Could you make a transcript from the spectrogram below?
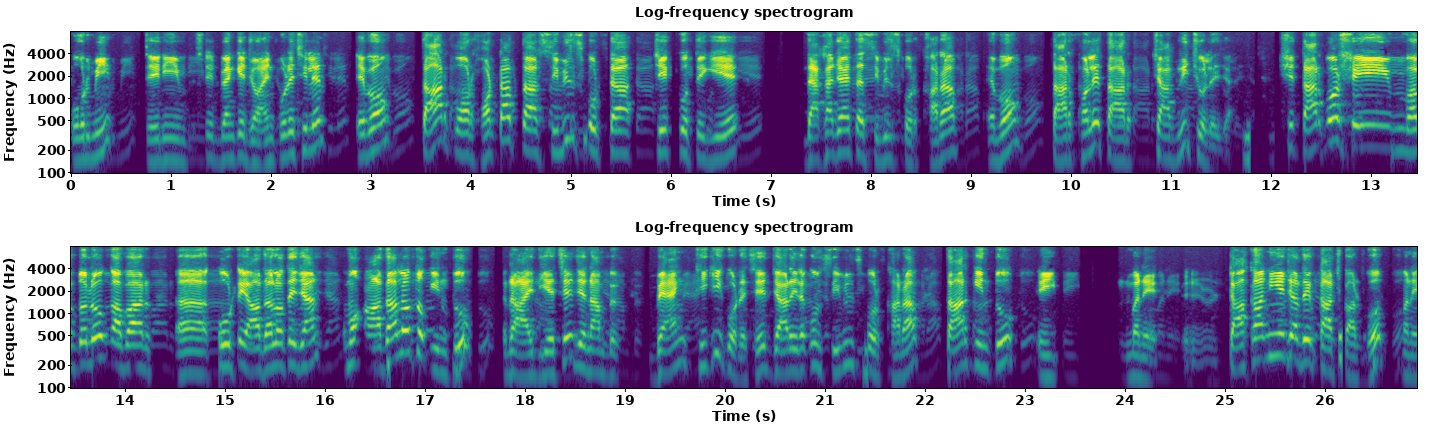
কর্মী, তিনি স্টেট ব্যাংকে জয়েন করেছিলেন এবং তারপর হঠাৎ তার সিভিল স্কোরটা চেক করতে গিয়ে দেখা যায় তার সিভিল স্কোর খারাপ এবং তার ফলে তার চাকরি চলে যায়। সে তারপর সেই ভদ্রলোক আবার কোর্টে আদালতে যান এবং আদালতও কিন্তু রায় দিয়েছে যে না, ব্যাংক ঠিকই করেছে, যার এরকম সিভিল স্কোর খারাপ, তার কিন্তু এই মানে টাকা নিয়ে যাদের কাজ কাটবো মানে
